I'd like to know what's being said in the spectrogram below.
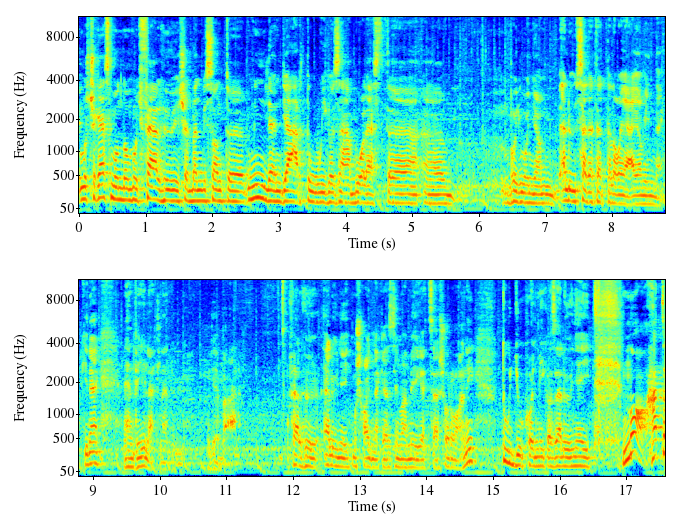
most csak ezt mondom, hogy felhő, és ebben viszont minden gyártó igazából ezt, hogy mondjam, előszeretettel ajánlja mindenkinek, nem véletlenül, ugyebár. felhő előnyeit most hagyd ne kezdjem már még egyszer sorolni. Tudjuk, hogy mik az előnyei. Na, hát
